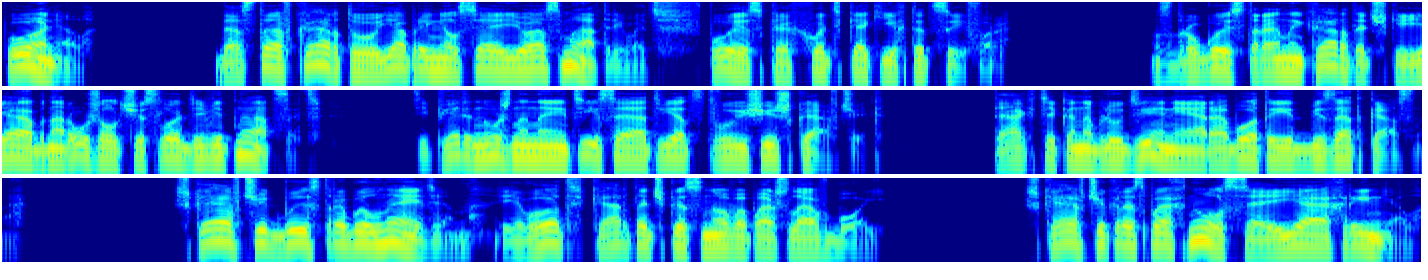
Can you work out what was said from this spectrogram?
понял. Достав карту, я принялся ее осматривать, в поисках хоть каких-то цифр. С другой стороны карточки я обнаружил число 19. Теперь нужно найти соответствующий шкафчик. Тактика наблюдения работает безотказно. Шкафчик быстро был найден, и вот карточка снова пошла в бой. Шкафчик распахнулся, и я охренел.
